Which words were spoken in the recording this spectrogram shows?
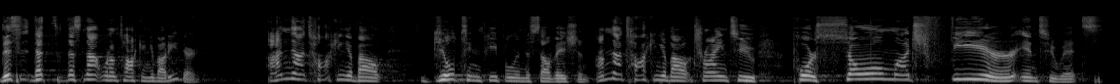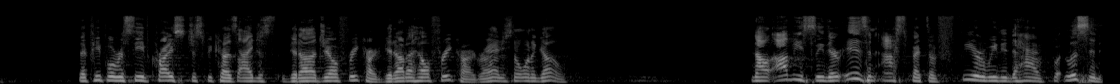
This, that's, that's not what I'm talking about either. I'm not talking about guilting people into salvation. I'm not talking about trying to pour so much fear into it that people receive Christ just because I just get out of jail free card, get out of hell free card, right? I just don't want to go. Now, obviously, there is an aspect of fear we need to have, but listen,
